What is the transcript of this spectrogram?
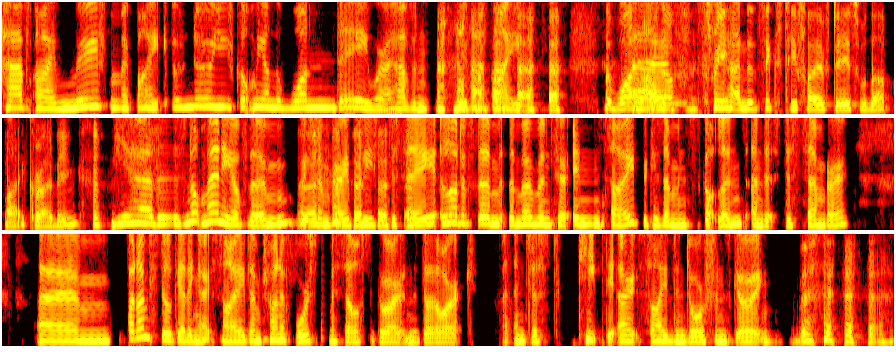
Have I moved my bike? Oh no, you've got me on the one day where I haven't moved my bike. the one um, out of um, 365 days without bike riding. yeah, there's not many of them, which I'm very pleased to say. A lot of them at the moment are inside because I'm in Scotland and it's December. Um, but I'm still getting outside. I'm trying to force myself to go out in the dark and just keep the outside endorphins going.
